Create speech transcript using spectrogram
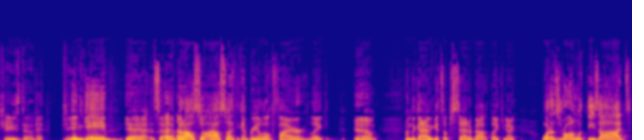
Jeez, dude. Jeez, in game, yeah, yeah. So, uh, but also, I also, I think I bring a little fire. Like, you yeah. know, I'm the guy who gets upset about like, you know, like, what is wrong with these odds?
